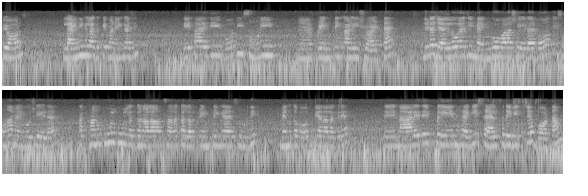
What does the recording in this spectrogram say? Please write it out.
ਪਿਓਰ ਲਾਈਨਿੰਗ ਲੱਗ ਕੇ ਬਣੇਗਾ ਜੀ। ਇਹ ਤਾਂ ਇਹਦੀ ਬਹੁਤ ਹੀ ਸੋਹਣੀ ਪ੍ਰਿੰਟਿੰਗ ਵਾਲੀ ਸ਼ਰਟ ਹੈ। ਜਿਹੜਾ ਯੈਲੋ ਹੈ ਜੀ ਮੈਂਗੋ ਵਾਲਾ ਸ਼ੇਡ ਹੈ, ਬਹੁਤ ਹੀ ਸੋਹਣਾ ਮੈਂਗੋ ਸ਼ੇਡ ਹੈ। ਅੱਖਾਂ ਨੂੰ ਕੂਲ ਕੂਲ ਲੱਗਣ ਵਾਲਾ ਸਾਰਾ ਕਲਰ ਪ੍ਰਿੰਟਿੰਗ ਹੈ ਸੂਟ ਦੀ। ਮੈਨੂੰ ਤਾਂ ਬਹੁਤ ਪਿਆਰਾ ਲੱਗ ਰਿਹਾ ਤੇ ਨਾਲ ਇਹਦੇ ਪਲੇਨ ਹੈਗੀ ਸੈਲਫ ਦੇ ਵਿੱਚ ਬਾਟਮ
